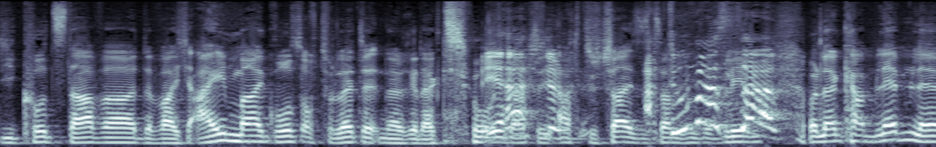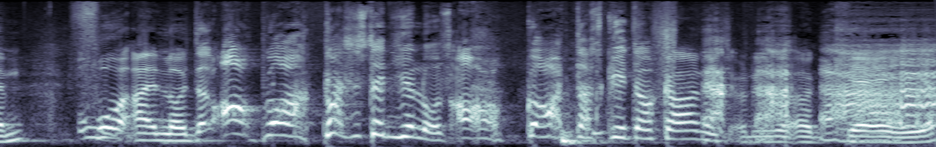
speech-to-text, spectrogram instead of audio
die kurz da war. Da war ich einmal groß auf Toilette in der Redaktion. Ja, da dachte ich, ach du Scheiße, jetzt Ach, haben wir ein Problem. das. Und dann kam Lem Lem vor allen Leuten. Oh Gott, was ist denn hier los? Oh Gott, das geht doch gar nicht. Und ich so, okay,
